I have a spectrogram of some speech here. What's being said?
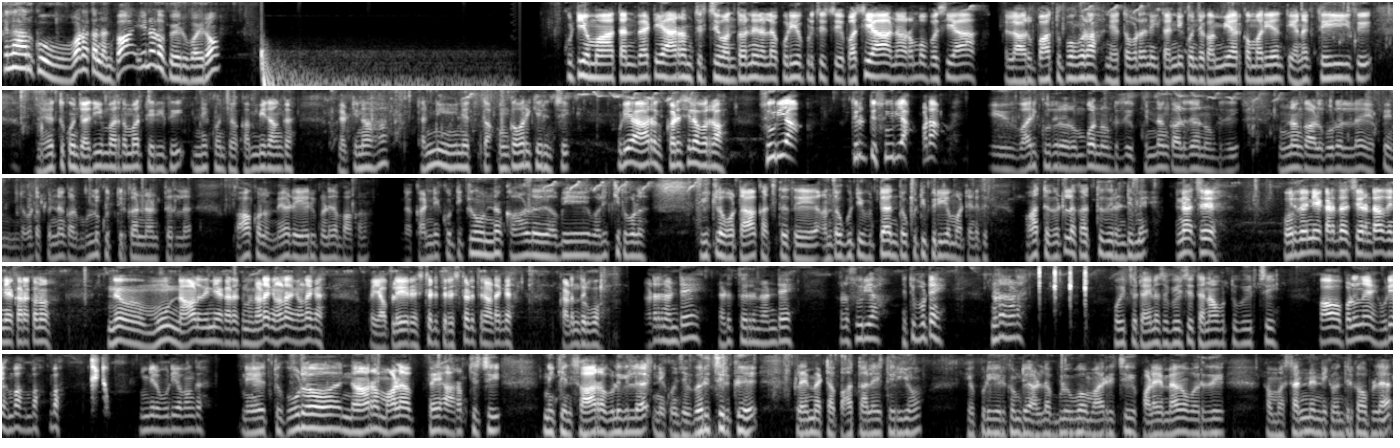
எல்லாருக்கும் வணக்கம் நண்பா. என்னோட பேர் வைரம். குட்டியம்மா தன் வேட்டையை ஆரம்பிச்சிருச்சு. வந்தோடனே நல்லா குடியை பிடிச்சிருச்சு. பசியா? நான் ரொம்ப பசியா? எல்லாரும் பார்த்து போங்கடா. நேற்றை விட இன்னைக்கு தண்ணி கொஞ்சம் கம்மியாக இருக்க மாதிரியே எனக்கு தெரியுது. நேற்று கொஞ்சம் அதிகமாக இருந்த மாதிரி தெரியுது. இன்னைக்கு கொஞ்சம் கம்மி தாங்க இல்லாட்டினா தண்ணி நேற்று தான். அங்கே வரைக்கும் இருந்துச்சு. அப்படியே யாரும் கடைசியில் வர்றா. சூர்யா திருட்டு சூர்யா. வாடா. வரி குதிரை ரொம்ப நோண்டுது பின்னங்கால் தான் நோண்டுது. முன்னங்கால் கூட இல்லை எப்பயும். இந்த வட்டம் பின்னங்கால் முள்ளு குத்திருக்கான்னு தெரில பார்க்கணும் மேடை ஏறி பண்ணி தான் பார்க்கணும். இந்த கன்னிக்குட்டிக்கும் இன்னும் கால் அப்படியே வலிக்குது போல். வீட்டில் ஓட்டா கத்துது. அந்த குட்டி விட்டால் அந்த குட்டி பிரிய மாட்டேனுது மாற்று கட்டில் கத்துது ரெண்டுமே. என்னாச்சு? ஒரு தனியாக கடந்தாச்சு ரெண்டாவது தண்ணியாக கறக்கணும் இன்னும் மூணு நாலு தண்ணியாக கறக்கணும் நடங்க நடங்க நடங்க. இப்போ அப்படியே ரெஸ்ட் எடுத்து ரெஸ்ட் எடுத்து நடங்க. கடந்துருவோம். நட நண்டே நடுத்தரு நண்டே. நட சூர்யா நெத்தி போட்டே. நட நட. போயிடுச்சு டைனோசர் போயிடுச்சு தெனா விட்டு போயிடுச்சு. வா வா, பழுனே முடியா பா பா பா நீங்களும் முடியா வாங்க. நேற்று கூட நேரம் மழை பெய்ய ஆரம்பிச்சிச்சு இன்னைக்கு இந்த சாரை விழுகல இன்னைக்கு கொஞ்சம் வெறிச்சிருக்கு கிளைமேட்டை பார்த்தாலே தெரியும். எப்படி இருக்க முடியும்? நல்ல ப்ளூவாக மாறிடுச்சு. பழைய மேகம் வருது. நம்ம சன் இன்னைக்கு வந்திருக்காப்புல.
